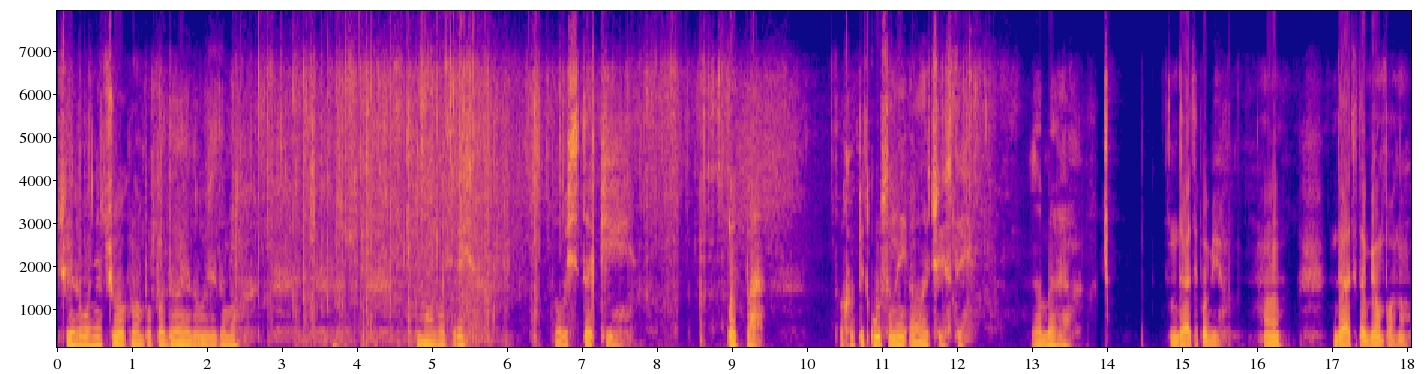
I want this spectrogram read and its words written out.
Червонячок нам попадає, друзі, дамо. Молодий. Ось такий. Опа. Трохи підкусаний, але чистий. Заберемо. Де ти побіг? А? Де ти так бігом погнав?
